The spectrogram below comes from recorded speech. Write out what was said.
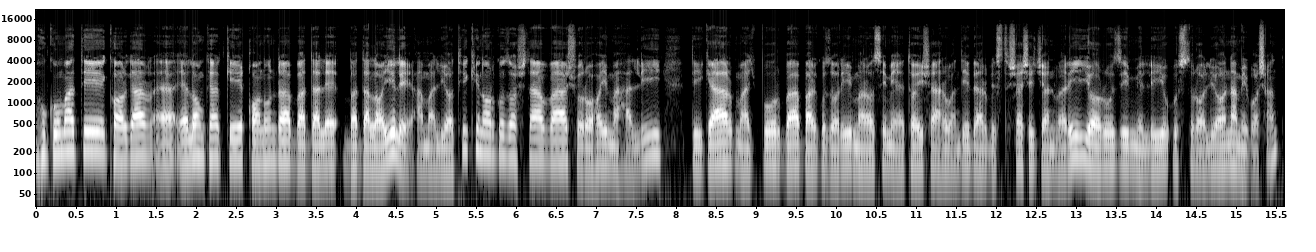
حکومت کارگر اعلام کرد که قانون را به دلایل عملیاتی کنار گذاشته و شوراهای محلی دیگر مجبور به برگزاری مراسم اعطای شهروندی در 26 جنوری یا روز ملی استرالیا نمی باشند.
